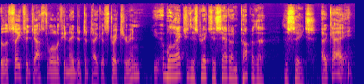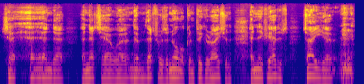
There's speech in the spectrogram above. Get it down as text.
were the seats adjustable if you needed to take a stretcher in? Well, actually, the stretcher sat on top of the, the seats. Okay. So, and uh, and that's how uh, that was a normal configuration. And if you had to say, uh, if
